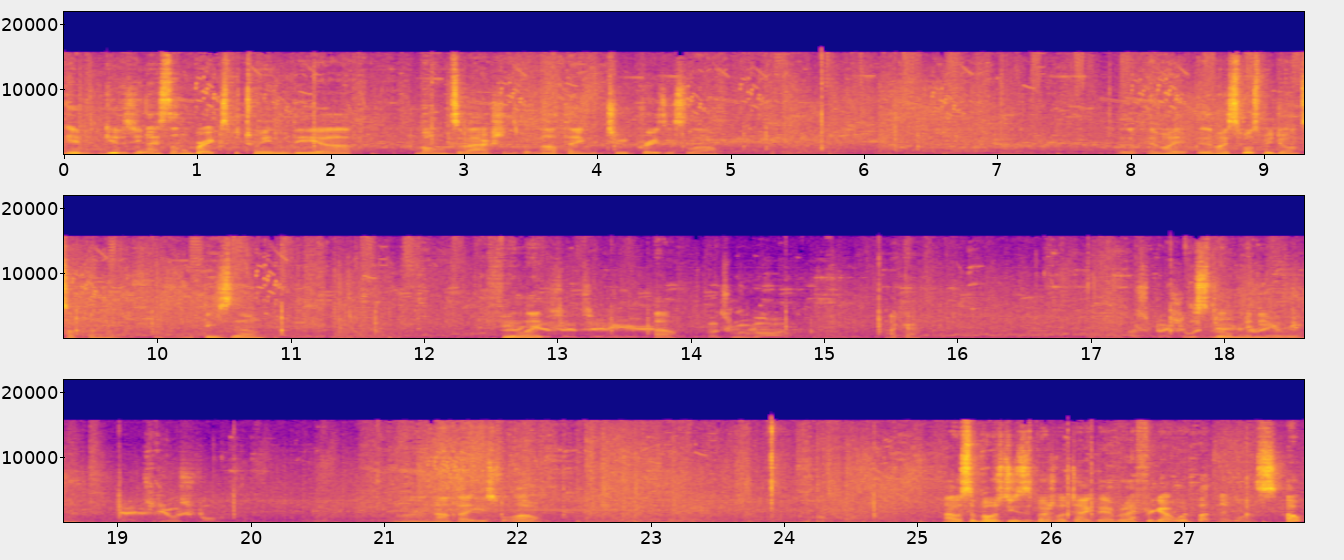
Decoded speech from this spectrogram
It gives you nice little breaks between the uh, moments of actions, but nothing too crazy slow. Am I am I supposed to be doing something with these though? I feel like Guess that's it here. oh Let's move on. okay. A special This little mini arena. That's useful. Uh, not that useful. Oh. I was supposed to use a special attack there, but I forgot what button it was. Oh,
